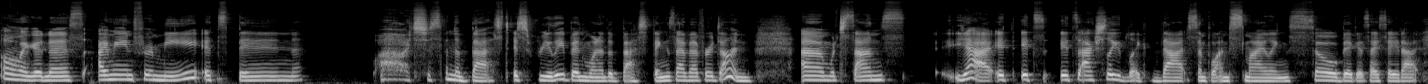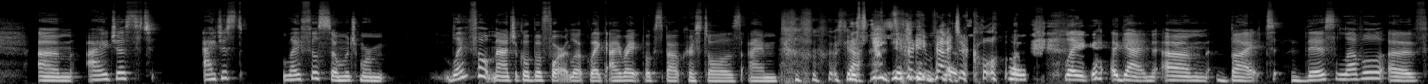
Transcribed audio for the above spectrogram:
Oh my goodness. I mean, for me, it's been oh, it's just been the best. It's really been one of the best things I've ever done. Um, which sounds yeah, it, it's it's actually like that simple. I'm smiling so big as I say that. Um, I just, I just, life feels so much more life felt magical before. Look, like I write books about crystals. I'm yeah, it's pretty magical. So, like again, um, but this level of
